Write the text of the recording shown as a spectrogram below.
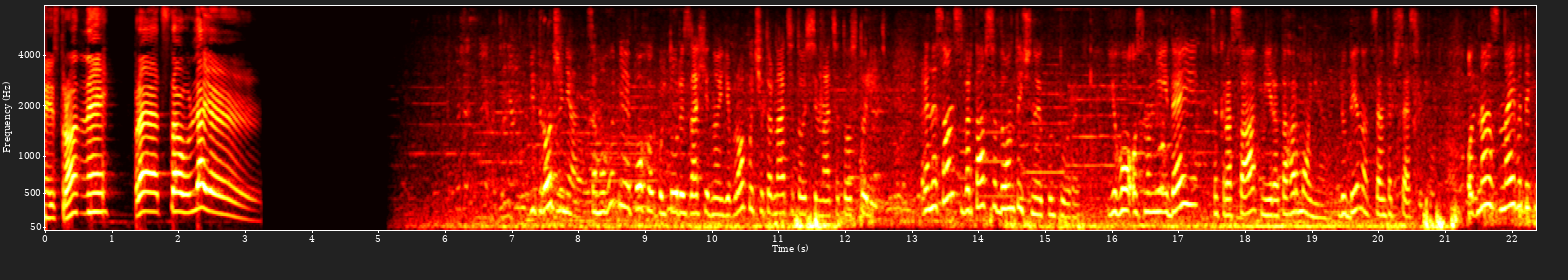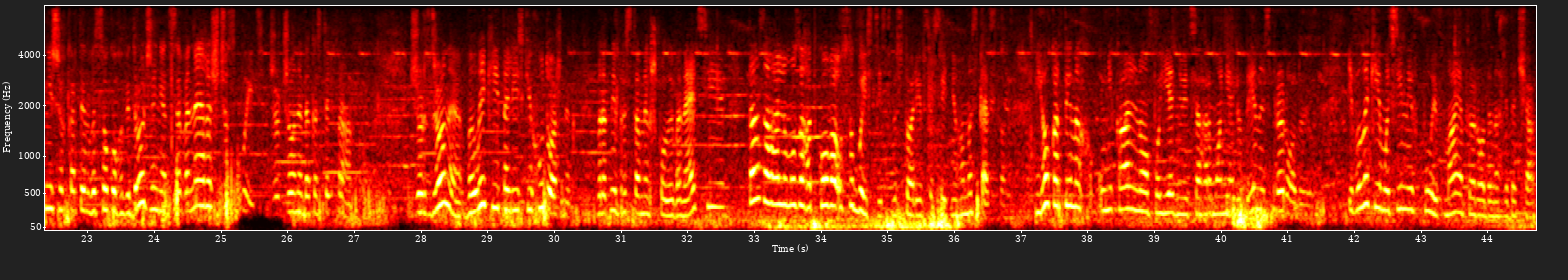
другой стороны представляет! Відродження це могутня епоха культури Західної Європи 14-17 століть. Ренесанс звертався до античної культури. Його основні ідеї це краса, міра та гармонія. Людина центр всесвіту. Одна з найвидатніших картин високого відродження це Венера, що спить Джорджоне да Кастельфранко. Джорджоне великий італійський художник, видатний представник школи Венеції та загальному загадкова особистість в історії всесвітнього мистецтва. В його картинах унікально поєднується гармонія людини з природою, і великий емоційний вплив має природа на глядача.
